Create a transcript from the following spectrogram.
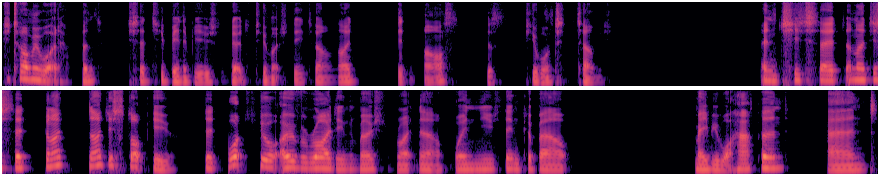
she told me what had happened. She said she'd been abused. Didn't go into too much detail, and I didn't ask because she wanted to tell me. And she said, and I just said, "Can I? Can I just stop you?" Said, "What's your overriding emotion right now when you think about maybe what happened and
